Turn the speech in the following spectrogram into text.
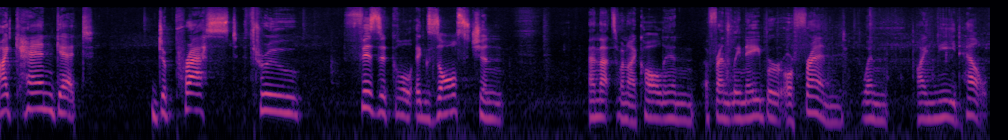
I can get depressed through physical exhaustion, and that's when I call in a friendly neighbor or friend when I need help.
